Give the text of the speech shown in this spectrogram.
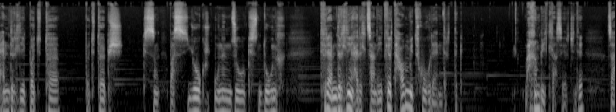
амьдралыг бодтой бодтой биш гэсэн бас юуг үнэн зөв гэсэн дүгнэх тэр амьдралын харилцаанд эдгээр тав мэдрэхүүгээр амьдардаг махан бие талаас ярьж байна те за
